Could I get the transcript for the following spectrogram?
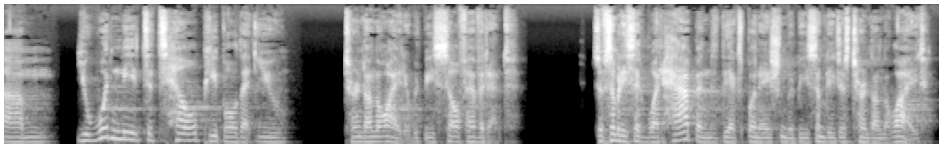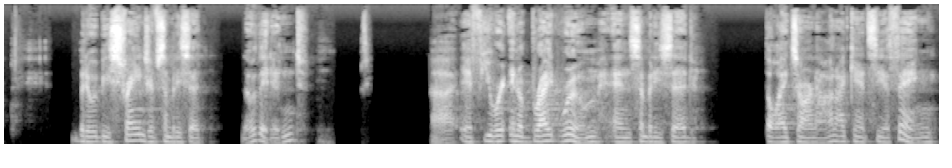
um, you wouldn't need to tell people that you turned on the light. It would be self evident. So if somebody said what happened, the explanation would be somebody just turned on the light. But it would be strange if somebody said, no, they didn't. Uh, if you were in a bright room and somebody said, the lights aren't on, I can't see a thing,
